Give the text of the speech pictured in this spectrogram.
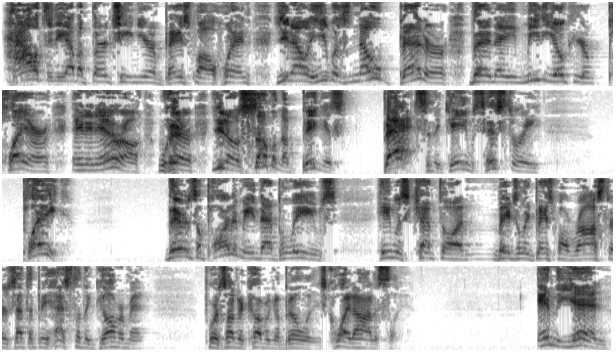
How did he have a 13 year in baseball when, you know, he was no better than a mediocre player in an era where, you know, some of the biggest bats in the game's history played? There's a part of me that believes he was kept on Major League Baseball rosters at the behest of the government for his undercovering abilities, quite honestly. In the end,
